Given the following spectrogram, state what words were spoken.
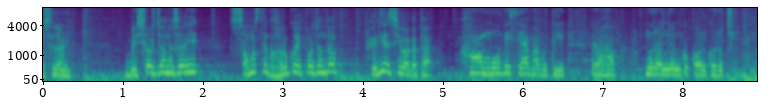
ବସିଲାଣି विसर्जन सारी समस्त घर को एपर्त फेरी आसवा कथा हाँ मुझे भावुली रह मु रंजन को कल करुच्छी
